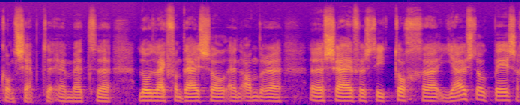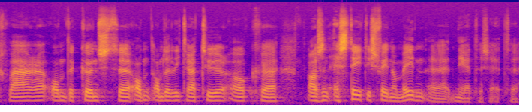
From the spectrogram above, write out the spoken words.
concepten en met Lodewijk van Dijssel en andere schrijvers die toch juist ook bezig waren om de kunst, om, om de literatuur ook als een esthetisch fenomeen neer te zetten.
